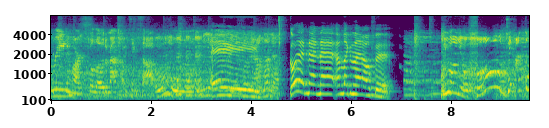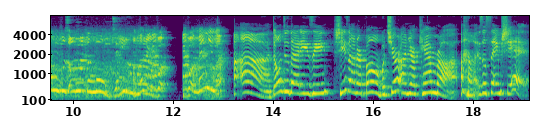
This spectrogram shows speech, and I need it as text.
Green hearts below to match my tank top. Ooh. Hey. I love that. Go ahead, Nat Nat. I'm liking that outfit. You on your phone? I thought we was on like a little date or I'm looking at whatever. the But menu. Uh-uh. Don't do that Ezee. She's on her phone, but you're on your camera. it's the same shit.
